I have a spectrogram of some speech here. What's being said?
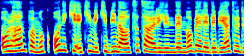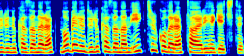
Orhan Pamuk 12 Ekim 2006 tarihinde Nobel Edebiyat Ödülünü kazanarak Nobel Ödülü kazanan ilk Türk olarak tarihe geçti.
